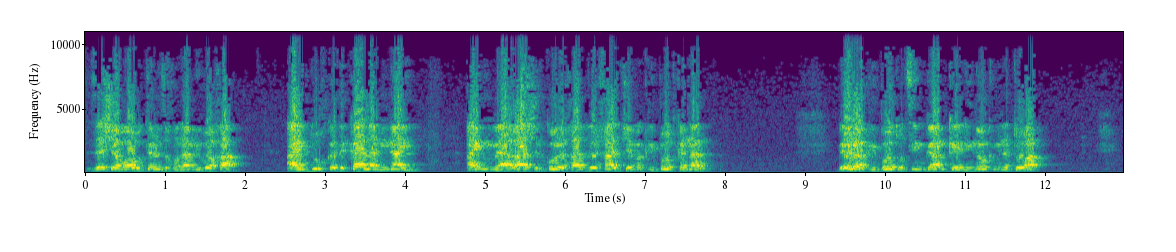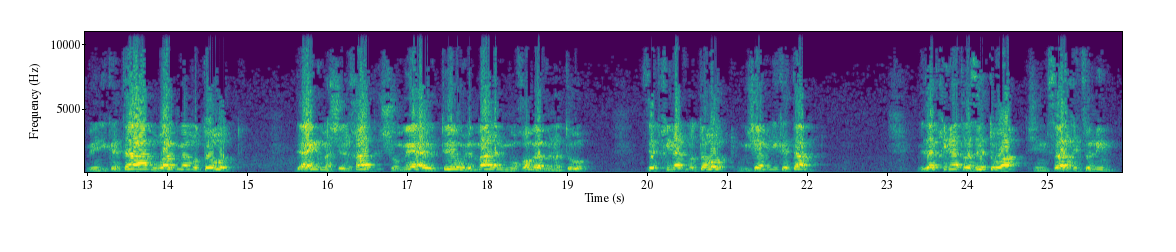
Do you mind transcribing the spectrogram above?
וזה שאמרו אבותינו זכרונם לברכה, אי דוחקא דקאלה מינאי, היינו מערה של כל אחד ואחד שהם הקליפות כנ"ל. ואלו הקליפות רוצים גם כן לנהוג מן התורה, ויניקתם הוא רק מהמותרות, דהיינו מה שאחד שומע יותר ולמעלה ממוחו והבנתו, זה בחינת מותרות, ומשם יניקתם. וזה בחינת רזי תורה, שנמסר לחיצונים,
